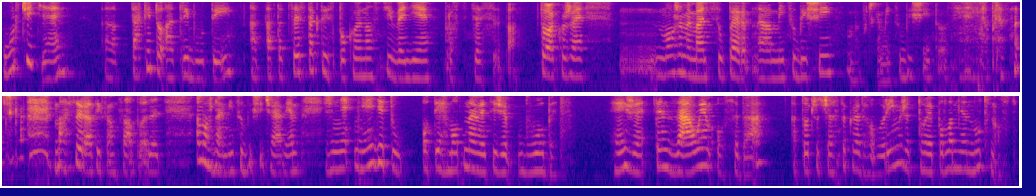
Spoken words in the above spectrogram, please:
určite takéto atribúty a, a tá cesta k tej spokojnosti vedie proste cez seba. To akože môžeme mať super Mitsubishi, počkaj, Mitsubishi, to asi nie je dobrá značka, Maserati som chcela povedať, a možno aj Mitsubishi, čo ja viem, že ne, nejde tu o tie hmotné veci, že vôbec. Hej, že ten záujem o seba a to, čo častokrát hovorím, že to je podľa mňa nutnosť.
